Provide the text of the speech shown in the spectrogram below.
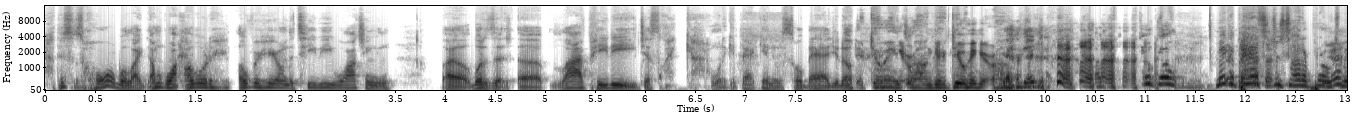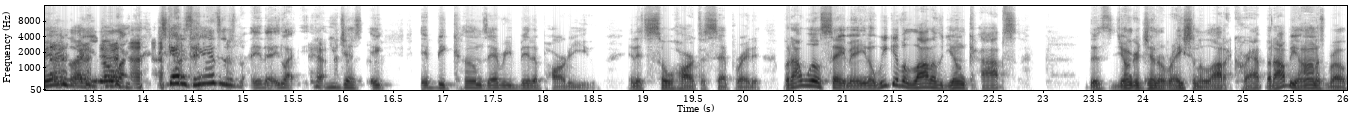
God, this is horrible. Like I'm wa- over over here on the TV watching, uh, what is it, uh, live PD. Just like God, I want to get back into it so bad, you know. they're doing It wrong they're doing it wrong Yeah, they're Go go make a passenger side approach, man. Like you know, like he's got his hands in his it- like Yeah. you just it it becomes every bit a part of you, and it's so hard to separate it. But I will say, man, you know, we give a lot of young cops, this younger generation, a lot of crap. But I'll be honest, bro,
